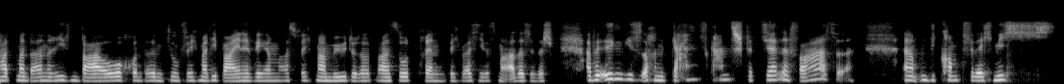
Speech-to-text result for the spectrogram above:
hat man da einen riesen Bauch und dann tun vielleicht mal die Beine weh und man ist vielleicht mal müde oder mal sodbrennt. Ich weiß nicht, was man alles in der, Sch aber irgendwie ist es auch eine ganz, ganz spezielle Phase. Ähm, und die kommt vielleicht nicht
